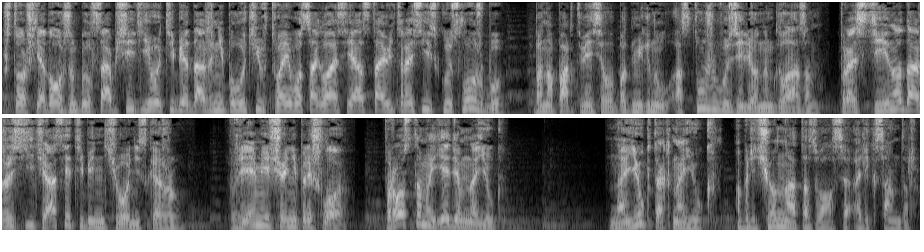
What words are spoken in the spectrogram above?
Что ж, я должен был сообщить его тебе, даже не получив твоего согласия оставить российскую службу. Бонапарт весело подмигнул Остужеву зеленым глазом. «Прости, но даже сейчас я тебе ничего не скажу. Время еще не пришло. Просто мы едем на юг». «На юг так на юг», — обреченно отозвался Александр.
